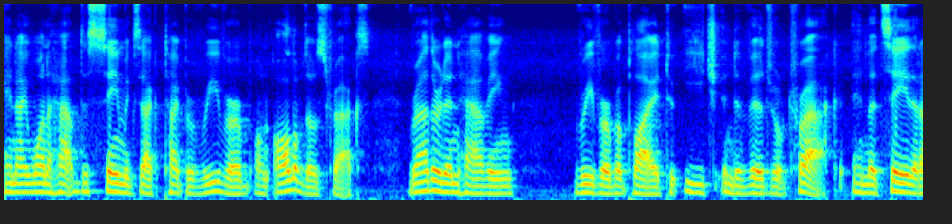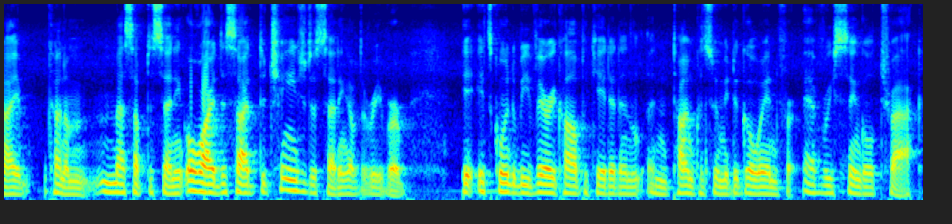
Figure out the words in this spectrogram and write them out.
and I want to have the same exact type of reverb on all of those tracks, rather than having reverb applied to each individual track. And let's say that I kind of mess up the setting or I decide to change the setting of the reverb. it's going to be very complicated and, and time consuming to go in for every single track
